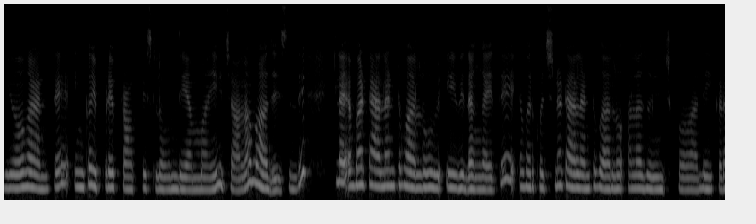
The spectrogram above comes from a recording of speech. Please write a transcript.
యోగా అంటే ఇంకా ఇప్పుడే ప్రాక్టీస్లో ఉంది అమ్మాయి. చాలా బాగా చేసింది. ఇట్లా ఎవరి టాలెంట్ వాళ్ళు ఈ విధంగా అయితే ఎవరికి వచ్చిన టాలెంట్ వాళ్ళు అలా చూయించుకోవాలి. ఇక్కడ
